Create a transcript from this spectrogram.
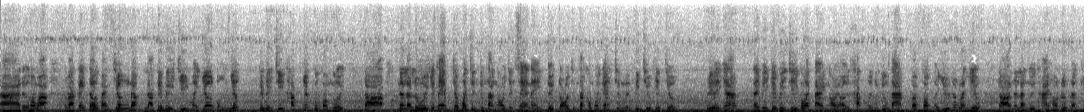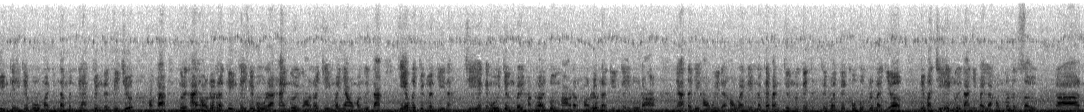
à được không ạ? Và cái tơ bàn chân đó là cái vị trí mà dơ bẩn nhất, cái vị trí thấp nhất của con người. Đó, nên là lưu ý giùm em, trong quá trình chúng ta ngồi trên xe này, tuyệt đối chúng ta không có gác chân lên phía trước trên trường quý vị nhá tại vì cái vị trí của bác tài ngồi ở thấp hơn chúng ta và phật ở dưới rất là nhiều. Đó nên là người thái họ rất là kiên kỵ cái vụ mà chúng ta mình gác chân lên phía trước. Hoặc là người thái họ rất là kiên kỵ cái vụ là hai người ngồi nói chuyện với nhau mà người ta chéo cái chân lên gì nè chỉ cái mũi chân về họ đối phương họ đó họ rất là kiên kỵ vụ đó. Nhá tại vì họ quy định họ quan niệm là cái bàn chân là cái cái cái, cái khu vực rất là dơ. Nếu mà chỉ người ta như vậy là không có lịch sự. Đó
